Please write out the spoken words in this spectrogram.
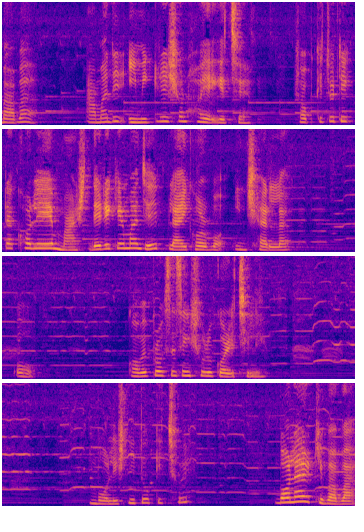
বাবা, আমাদের ইমিগ্রেশন হয়ে গেছে। সব কিছু ঠিকঠাক হলে মাস দেড়েকের মাঝে প্লাই করব, ইনশাল্লাহ। ও, কবে প্রসেসিং শুরু করেছিলি? বলিসনি তো কিছুই। বলার কি বাবা,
